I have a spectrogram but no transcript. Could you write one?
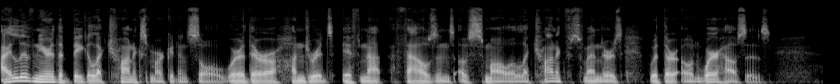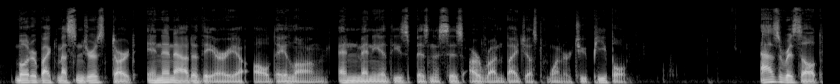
I live near the big electronics market in Seoul, where there are hundreds, if not thousands, of small electronics vendors with their own warehouses. Motorbike messengers dart in and out of the area all day long, and many of these businesses are run by just one or two people. As a result,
